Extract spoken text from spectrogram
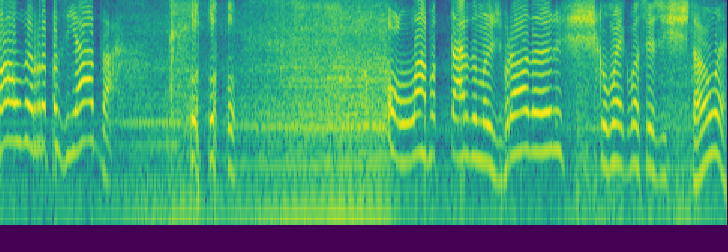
Salve rapaziada! Olá, boa tarde meus brothers, como é que vocês estão? é?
